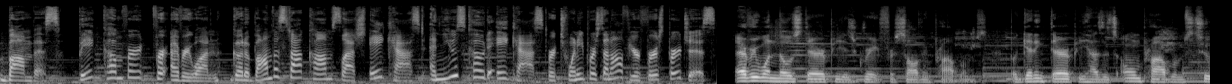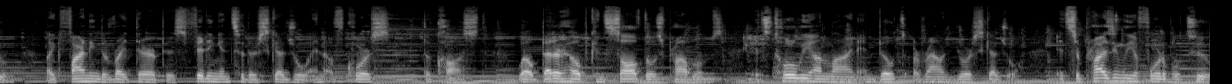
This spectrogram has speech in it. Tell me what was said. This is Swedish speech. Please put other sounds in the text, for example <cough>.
Bombas. Big comfort for everyone. Go to bombas.com slash ACAST and use code ACAST for 20% off your first purchase. Everyone knows therapy is great for solving problems, but getting therapy has its own problems too, like finding the right therapist, fitting into their schedule, and of course, the cost. Well, BetterHelp can solve those problems. It's totally online and built around your schedule. It's surprisingly affordable too.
